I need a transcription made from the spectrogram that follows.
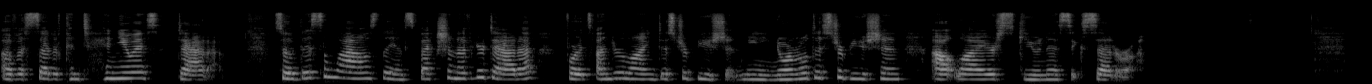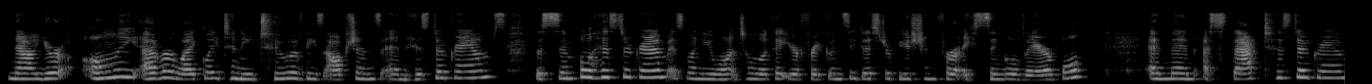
of a set of continuous data. So this allows the inspection of your data for its underlying distribution, meaning normal distribution, outlier, skewness, etc. Now you're only ever likely to need two of these options in histograms. The simple histogram is when you want to look at your frequency distribution for a single variable. And then a stacked histogram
